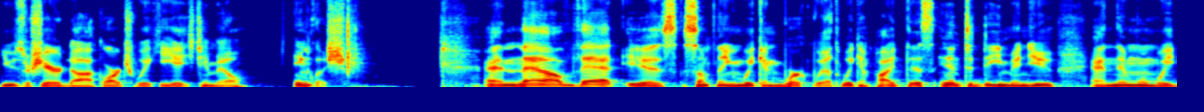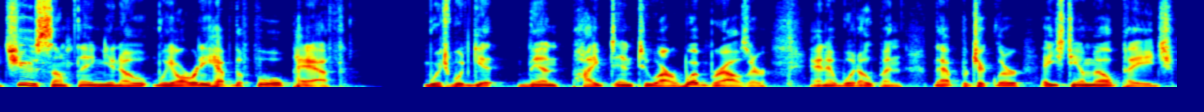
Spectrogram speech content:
user share doc arch wiki html English. And now that is something we can work with. We can pipe this into dmenu, and then when we choose something, you know, we already have the full path, which would get then piped into our web browser, and it would open that particular HTML page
